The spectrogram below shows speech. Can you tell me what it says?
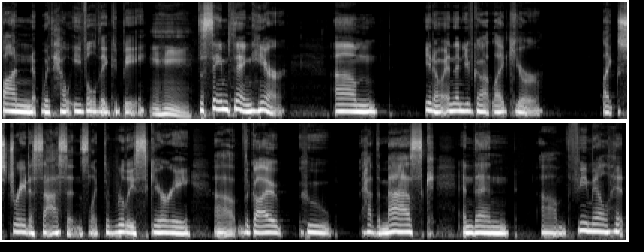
fun with how evil they could be Mm-hmm. the same thing here um you know and then you've got like your like straight assassins like the really scary uh the guy who had the mask and then um the female hit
